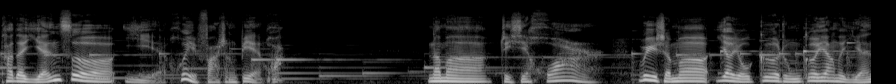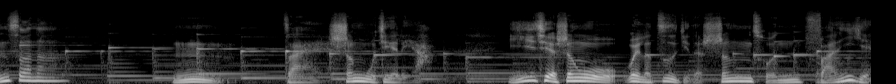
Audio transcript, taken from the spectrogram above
它的颜色也会发生变化。那么这些花儿为什么要有各种各样的颜色呢？嗯，在生物界里啊，一切生物为了自己的生存繁衍，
